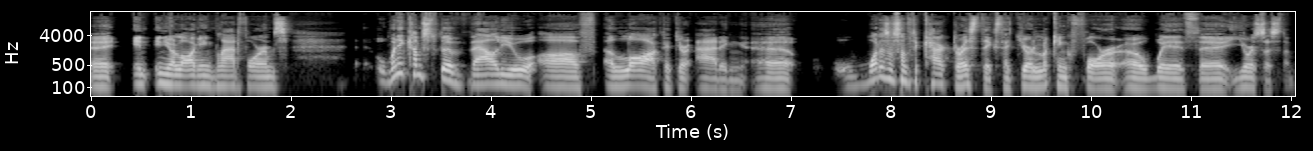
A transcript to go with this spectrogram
uh, in, in your logging platforms when it comes to the value of a log that you're adding, uh, what are some of the characteristics that you're looking for uh, with uh, your system?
